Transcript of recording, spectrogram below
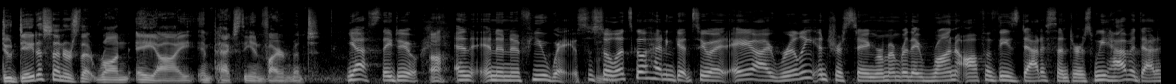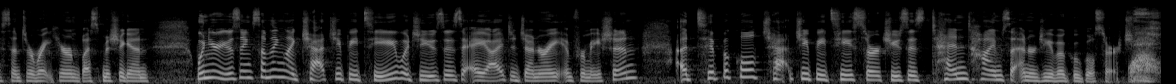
Do data centers that run AI impact the environment? Yes, they do, ah. and, and, in a few ways. So, so, hmm. let's go ahead and get to it. AI, really interesting. Remember, they run off of these data centers. We have a data center right here in West Michigan. When you're using something like ChatGPT, which uses AI to generate information, a typical ChatGPT search uses 10 times the energy of a Google search. Wow.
